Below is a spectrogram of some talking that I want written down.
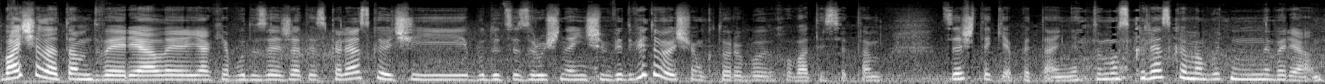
Бачила там двері, але як я буду заїжджати з коляскою, чи буде це зручно іншим відвідувачам, які будуть ховатися там, це ж таке питання. Тому з коляскою, мабуть, не варіант.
